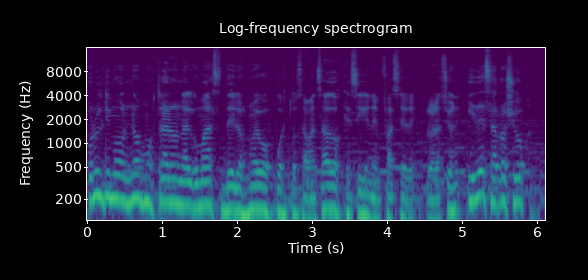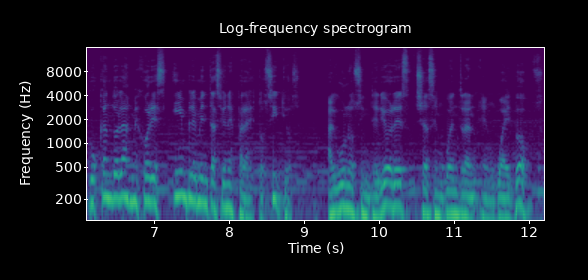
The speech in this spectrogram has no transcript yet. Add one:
Por último, nos mostraron algo más de los nuevos puestos avanzados que siguen en fase de exploración y desarrollo buscando las mejores implementaciones para estos sitios. Algunos interiores ya se encuentran en White Box.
